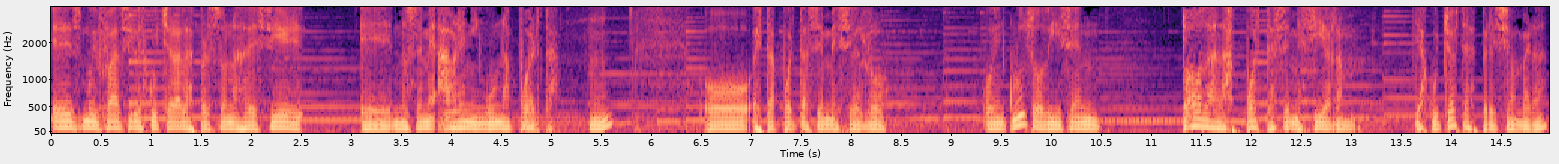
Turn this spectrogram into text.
Es muy fácil escuchar a las personas decir, eh, no se me abre ninguna puerta, o esta puerta se me cerró, o incluso dicen, todas las puertas se me cierran. Ya escuchó esta expresión, ¿verdad?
